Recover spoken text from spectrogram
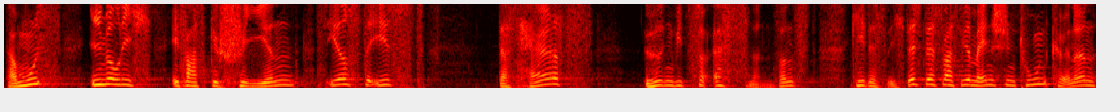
Da muss innerlich etwas geschehen. Das erste ist, das Herz irgendwie zu öffnen. Sonst geht es nicht. Das ist das, was wir Menschen tun können.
